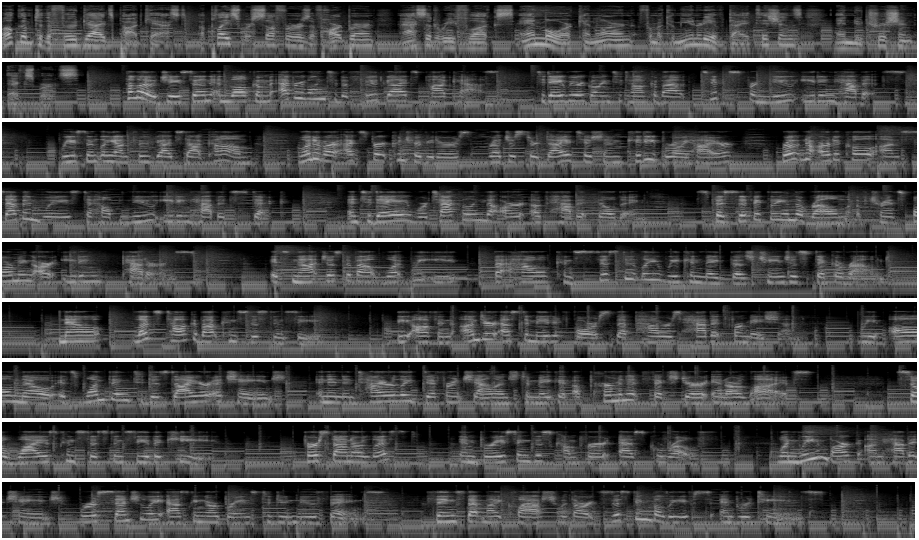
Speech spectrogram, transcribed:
Welcome to the Food Guides Podcast, a place where sufferers of heartburn, acid reflux, and more can learn from a community of dietitians and nutrition experts. Hello, Jason, and welcome everyone to the Food Guides Podcast. Today we are going to talk about tips for new eating habits. Recently on foodguides.com, one of our expert contributors, registered dietitian Kitty Broihier, wrote an article on seven ways to help new eating habits stick. And today we're tackling the art of habit building, specifically in the realm of transforming our eating patterns. It's not just about what we eat, but how consistently we can make those changes stick around. Now, let's talk about consistency, the often underestimated force that powers habit formation we all know it's one thing to desire a change and an entirely different challenge to make it a permanent fixture in our lives. So, why is consistency the key? First on our list, embracing discomfort as growth. When we embark on habit change, we're essentially asking our brains to do new things, things that might clash with our existing beliefs and routines.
